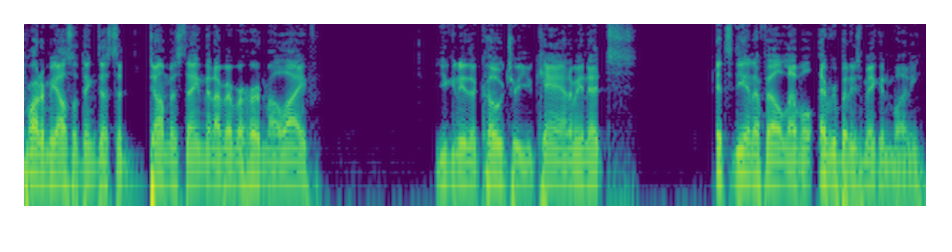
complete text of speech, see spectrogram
Part of me also thinks that's the dumbest thing that I've ever heard in my life. You can either coach or you can. I mean, it's it's the NFL level. Everybody's making money.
